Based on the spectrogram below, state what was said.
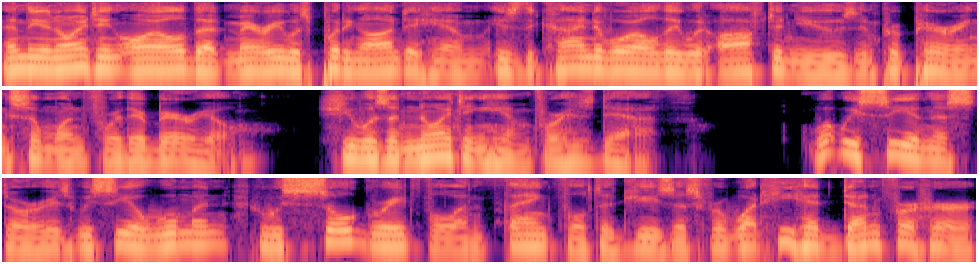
And the anointing oil that Mary was putting onto him is the kind of oil they would often use in preparing someone for their burial. She was anointing him for his death what we see in this story is we see a woman who is so grateful and thankful to Jesus for what he had done for her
